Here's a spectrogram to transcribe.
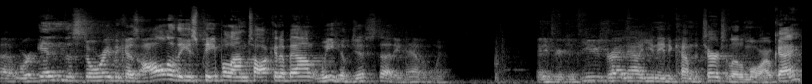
uh, we're in the story because all of these people I'm talking about, we have just studied, haven't we? And if you're confused right now, you need to come to church a little more, okay?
